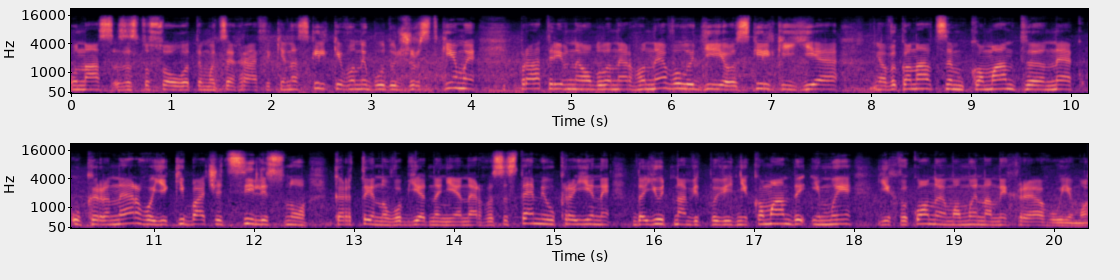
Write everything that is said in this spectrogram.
у нас застосовуватимуться графіки, наскільки вони будуть жорсткими, ПРАТ Рівне Обленерго не володіє, оскільки є виконавцем команд НЕК Укренерго, які бачать цілісну картину в об'єднаній енергосистемі України, дають нам відповідні команди, і ми їх виконуємо. Ми на них реагуємо.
